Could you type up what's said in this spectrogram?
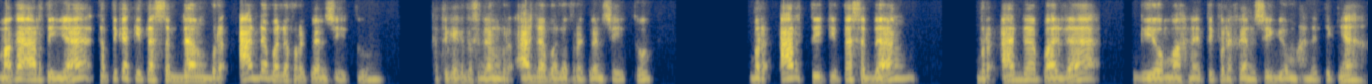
maka artinya ketika kita sedang berada pada frekuensi itu, ketika kita sedang berada pada frekuensi itu, berarti kita sedang berada pada geomagnetik frekuensi geomagnetiknya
